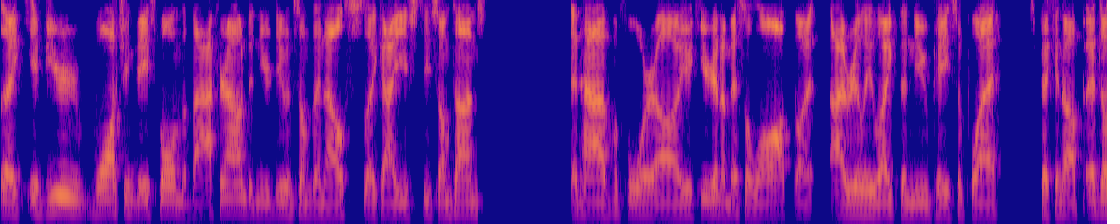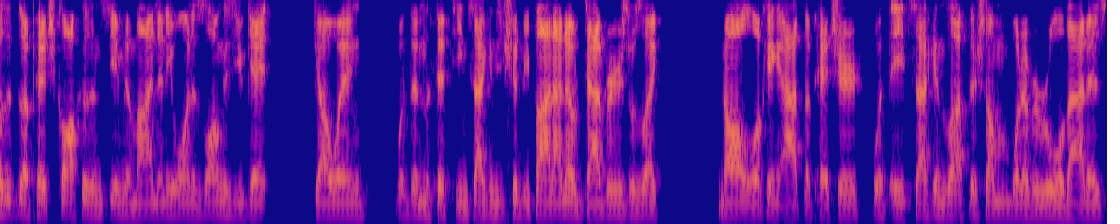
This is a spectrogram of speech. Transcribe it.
like if you're watching baseball in the background and you're doing something else, like I used to sometimes and have before, uh, you're, you're gonna miss a lot. But I really like the new pace of play. It's picking up. It doesn't. The pitch clock doesn't seem to mind anyone as long as you get going within the 15 seconds. You should be fine. I know Devers was like not looking at the pitcher with eight seconds left or some whatever rule that is.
